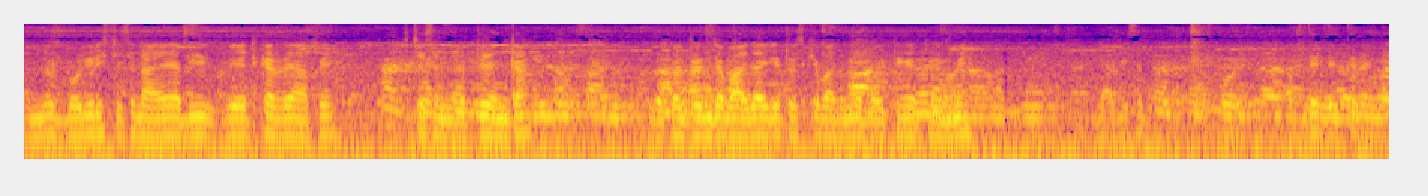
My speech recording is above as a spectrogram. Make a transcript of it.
हम लोग बोडी स्टेशन आए अभी वेट कर रहे हैं यहाँ पे। स्टेशन में ट्रेन का। लोकल ट्रेन जब आ जाएगी तो उसके बाद हम लोग बैठेंगे ट्रेन में। बाकी सब अपडेट देते रहेंगे।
